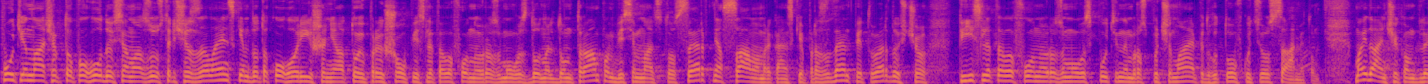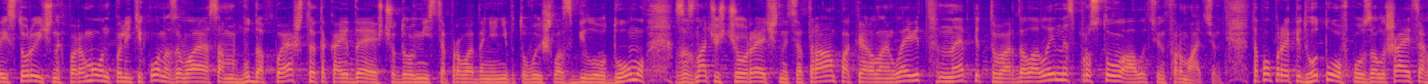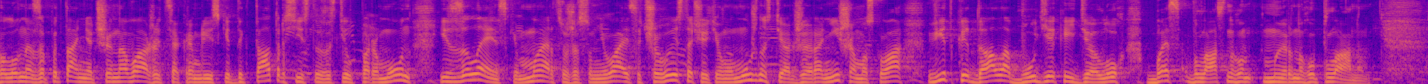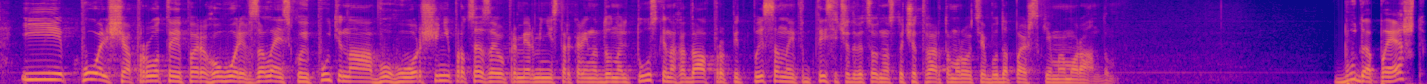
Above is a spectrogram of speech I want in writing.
Путін, начебто, погодився на зустрічі з Зеленським. До такого рішення той прийшов після телефонної розмови з Дональдом Трампом 18 серпня. Сам американський президент підтвердив, що після телефонної розмови з Путіним розпочинає підготовку цього саміту. Майданчиком для історичних перемовин Політіко називає саме Будапешт. Така ідея щодо місця проведення, нібито вийшла з Білого Дому. Зазначу, що речниця Трампа Керолайн Левіт не підтвердила, але й не спростувала цю інформацію. Та, попри підготовку, залишається головне запитання: чи наважиться кремлівський диктатор сісти за стіл перемовин із Зеленським. Мерц уже сумнівається, чи вистачить йому мужності, адже раніше Москва відкидала будь-який діалог без власного мирного плану. І Польща проти переговорів Зеленського і Путіна в Угорщині. Про це заявив прем'єр-міністр країни Дональд Туск і нагадав про підписаний в 1994 році Будапештський меморандум. Будапешт?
